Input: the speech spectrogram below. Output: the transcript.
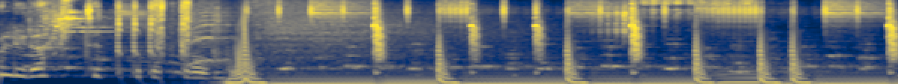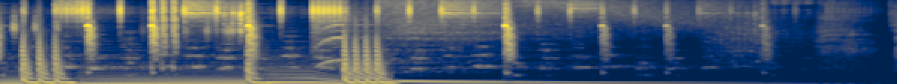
Du lytter til Dråben.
